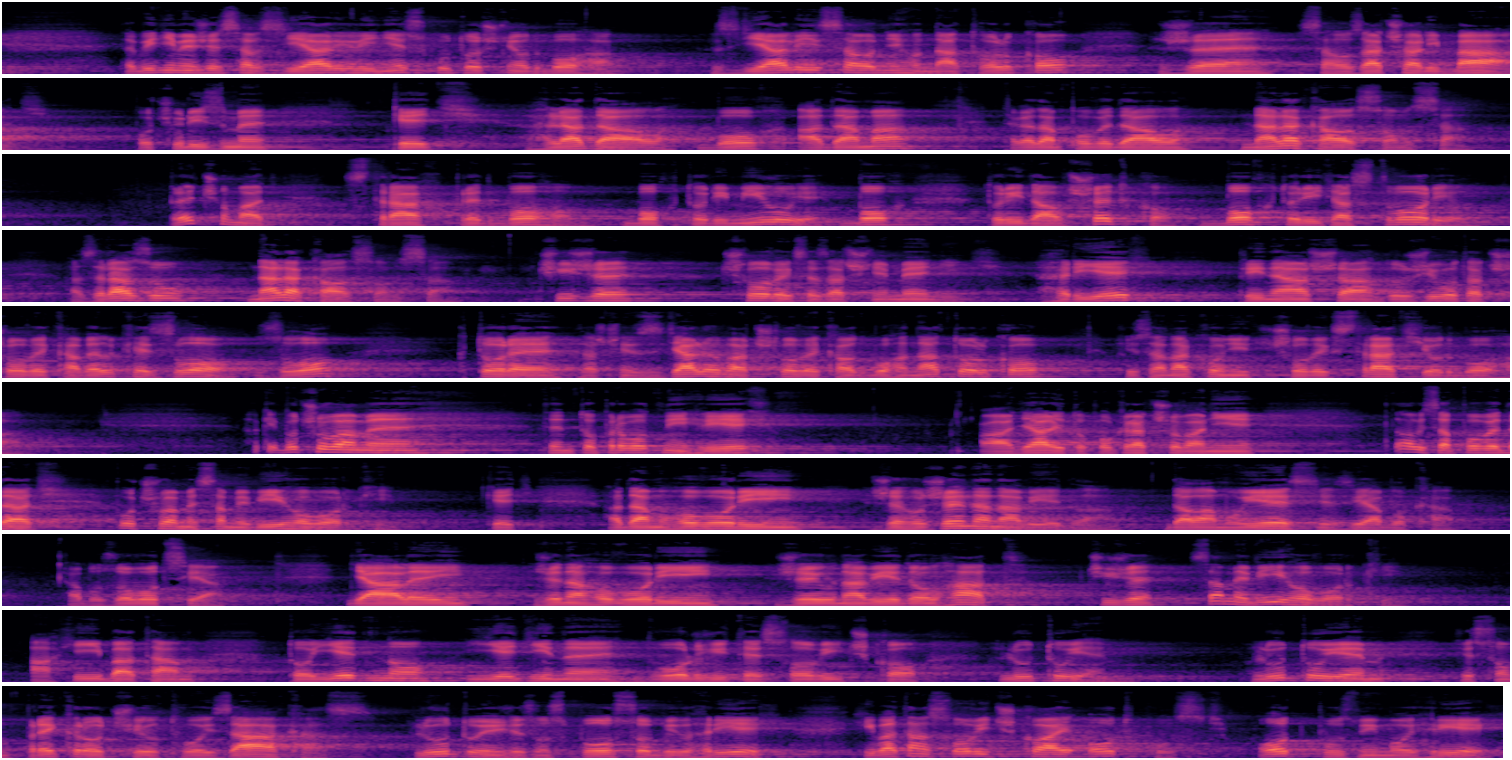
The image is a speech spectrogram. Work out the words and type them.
tak vidíme, že sa vzdialili neskutočne od Boha. Vzdialili sa od Neho natoľko, že sa ho začali báť. Počuli sme, keď hľadal Boh Adama, tak Adam povedal, naľakal som sa. Prečo mať strach pred Bohom? Boh, ktorý miluje, Boh, ktorý dal všetko, Boh, ktorý ťa stvoril. A zrazu naľakal som sa. Čiže človek sa začne meniť. Hriech prináša do života človeka veľké zlo. Zlo, ktoré začne vzdialovať človeka od Boha natoľko, že sa nakoniec človek stráti od Boha. A keď počúvame tento prvotný hriech a ďalej to pokračovanie, dalo by sa povedať, počúvame same výhovorky. Keď Adam hovorí, že ho žena naviedla, dala mu jesť z jablka alebo z ovocia. Ďalej žena hovorí, že ju naviedol had, čiže same výhovorky. A chýba tam to jedno jediné dôležité slovíčko ľutujem. Ľutujem, že som prekročil tvoj zákaz. Ľutujem, že som spôsobil hriech. Chýba tam slovíčko aj odpusť. Odpust mi môj hriech.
